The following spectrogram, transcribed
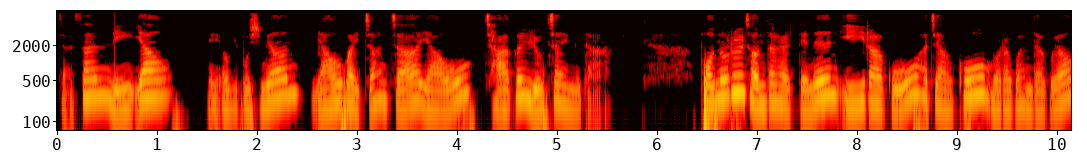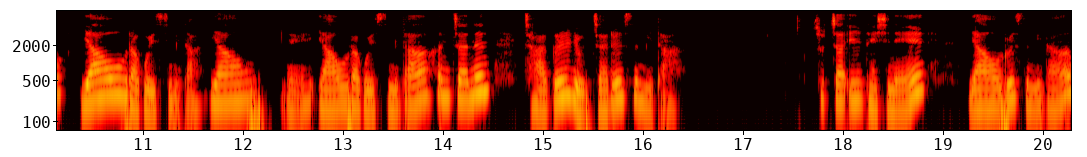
자, 산링 야 네, 여기 보시면 야오가 있죠. 한자 야오 작을 요자입니다. 번호를 전달할 때는 2라고 하지 않고 뭐라고 한다고요? 야오라고 있습니다. 야오. 네, 야오라고 있습니다. 한자는 작을 요자를 씁니다. 숫자 1 대신에 야오를 씁니다.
